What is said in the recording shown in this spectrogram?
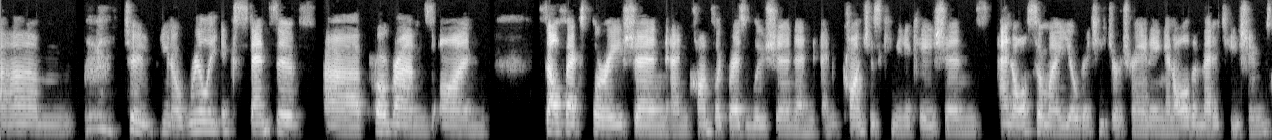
um, to you know really extensive uh, programs on self exploration and conflict resolution and, and conscious communications, and also my yoga teacher training and all the meditations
